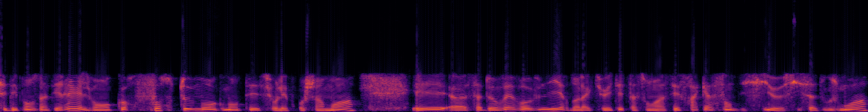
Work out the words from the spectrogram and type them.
ces dépenses d'intérêt, elles vont encore fortement augmenter sur les prochains mois et euh, ça devrait revenir dans l'actualité de façon assez fracassante d'ici 6 euh, à 12 mois,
